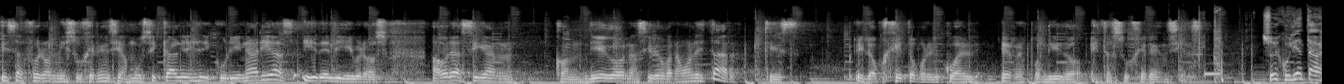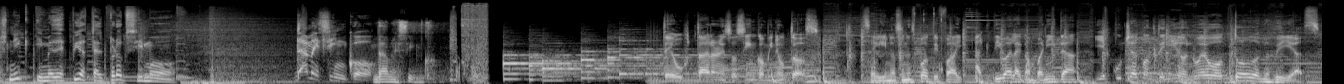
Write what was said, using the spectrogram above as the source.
Esas fueron mis sugerencias musicales y culinarias y de libros. Ahora sigan con Diego Nacido para Molestar, que es el objeto por el cual he respondido estas sugerencias. Soy Julián Tabachnik y me despido hasta el próximo. Dame 5. Dame 5. ¿Te gustaron esos 5 minutos? Seguinos en Spotify, activa la campanita y escucha contenido nuevo todos los días.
